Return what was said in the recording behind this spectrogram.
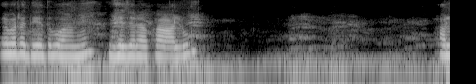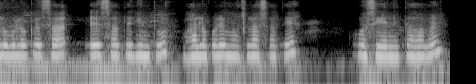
এবারে দিয়ে দেবো আমি ভেজে রাখা আলু। আলুগুলোকে এর সাথে কিন্তু ভালো করে মশলার সাথে কষিয়ে নিতে হবে।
